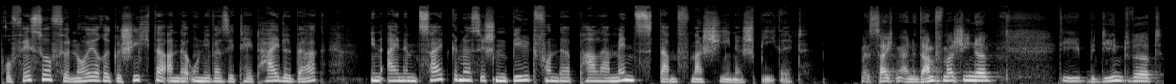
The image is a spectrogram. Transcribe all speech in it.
Professor für neuere Geschichte an der Universität Heidelberg, in einem zeitgenössischen Bild von der Parlamentsdampfmaschine spiegelt. Es zeichnet eine Dampfmaschine, die bedient wird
